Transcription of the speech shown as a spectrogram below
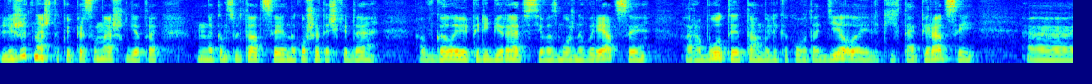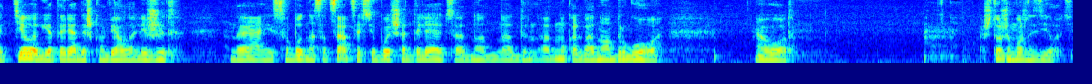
лежит наш такой персонаж где-то на консультации на кушеточке, да, в голове перебирает все возможные вариации работы там или какого-то дела или каких-то операций, э, тело где-то рядышком вяло лежит, да, и свободные ассоциации все больше отдаляются одно, ну, как бы одно от другого. Вот. Что же можно сделать?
